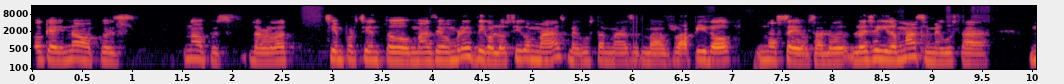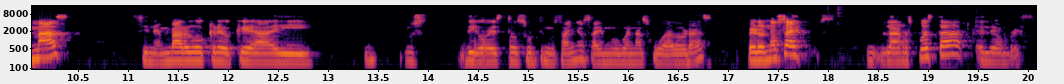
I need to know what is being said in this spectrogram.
Ok, no, pues, no, pues, la verdad, 100% más de hombres. Digo, lo sigo más, me gusta más, más rápido. No sé, o sea, lo, lo he seguido más y me gusta más. Sin embargo, creo que hay, pues, digo, estos últimos años hay muy buenas jugadoras. Pero no sé, la respuesta, el de hombres.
